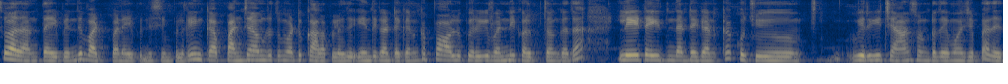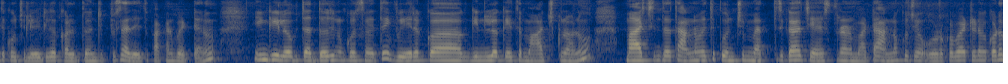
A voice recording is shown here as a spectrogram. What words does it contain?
సో అదంతా అయిపోయింది వట్ పని అయిపోయింది సింపుల్గా. ఇంకా పంచామృతం మటు కలపలేదు. ఎందుకంటే కనుక పాలు పెరిగి ఇవన్నీ కలుపుతాం కదా లేట్ అయిందంటే కనుక కొంచెం విరిగి ఛాన్స్ ఉంటుందేమో అని చెప్పి అదైతే కొంచెం లేట్గా కలుపుతామని చెప్పేసి అదైతే పక్కన పెట్టాను. ఇంక ఈ లోపు దద్దోజనం కోసం అయితే వేరొక గిన్నెలోకి అయితే మార్చుకున్నాను. మార్చిన తర్వాత అన్నం అయితే కొంచెం మెత్తగా చేస్తున్నాను అనమాట అన్నం కొంచెం ఉడకబెట్టడం కూడా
